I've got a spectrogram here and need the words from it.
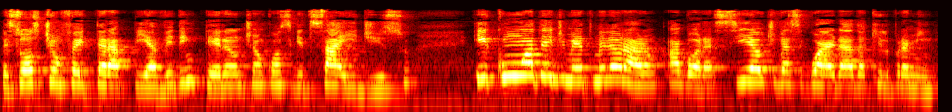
Pessoas tinham feito terapia a vida inteira não tinham conseguido sair disso. E com o atendimento melhoraram. Agora, se eu tivesse guardado aquilo para mim,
